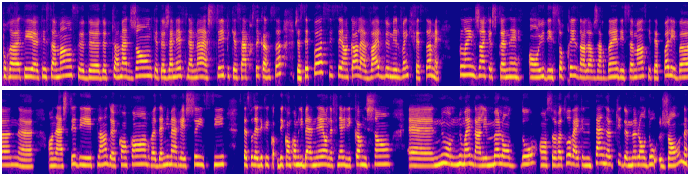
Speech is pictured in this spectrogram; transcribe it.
pour euh, tes, euh, tes, semences de, de, tomates jaunes que tu n'as jamais finalement achetées puis que ça a poussé comme ça, je sais pas si c'est encore la vibe 2020 qui fait ça, mais plein de gens que je connais ont eu des surprises dans leur jardin, des semences qui étaient pas les bonnes. Euh, on a acheté des plants de concombres, d'amis maraîchers ici. C'était supposé être des, concombres libanais. On a fini avec des cornichons. Euh, nous, nous-mêmes, dans les melons d'eau, on se retrouve avec une panoplie de melons d'eau jaunes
